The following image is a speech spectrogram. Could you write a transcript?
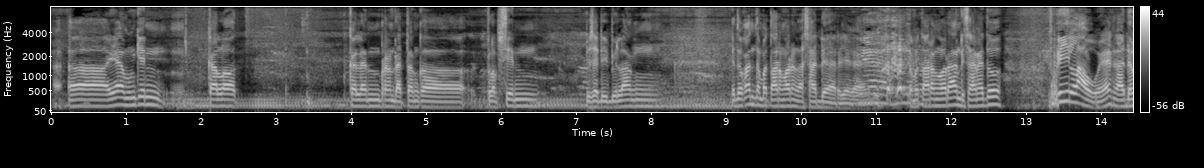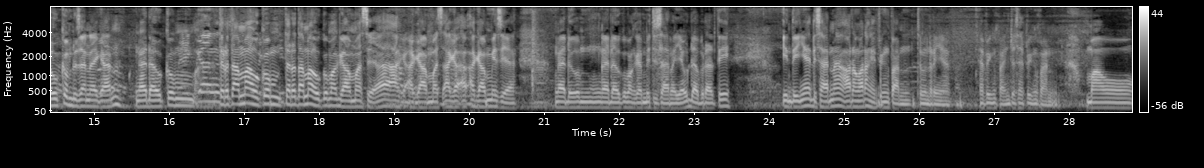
Eh, Ya mungkin Kalau Kalian pernah datang ke Klub scene Bisa dibilang Itu kan tempat orang-orang nggak sadar ya kan? Tempat orang-orang di sana itu Free law ya. Nggak ada hukum di sana ya kan? Nggak ada hukum terutama hukum terutama hukum agamas ya. Ag- agamas aga- agamis ya. Nggak ada hukum nggak ada hukum agamis di sana. Ya udah berarti intinya di sana orang-orang having fun sebenarnya having fun just having fun. Mau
